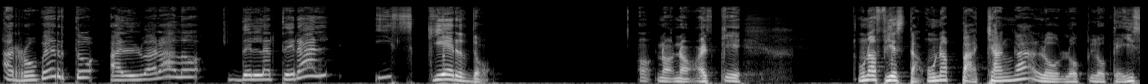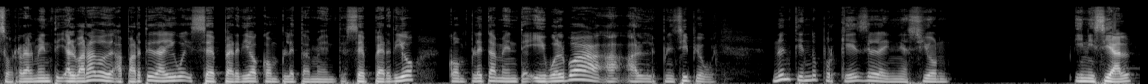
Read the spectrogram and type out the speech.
a Roberto Alvarado de lateral izquierdo. Oh, no, no, es que una fiesta, una pachanga lo, lo, que hizo realmente. Y Alvarado, aparte de ahí, güey, se perdió completamente. Se perdió completamente. Y vuelvo al principio, güey. No entiendo por qué es de la alineación inicial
